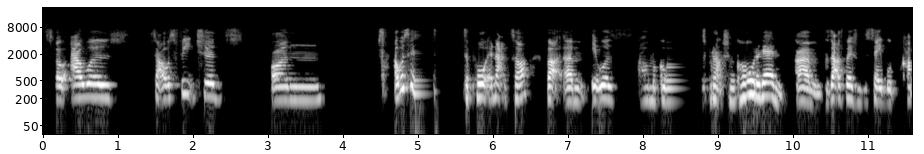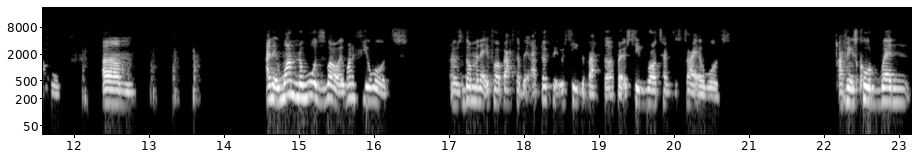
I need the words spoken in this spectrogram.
So I was so I was featured on I would say supporting actor, but um it was oh my god, the production called again? Um, because that was based on disabled couple. Um and it won an awards as well. It won a few awards. I was nominated for a BAFTA, but I don't think it received the BAFTA, but it received Royal Times Society Awards. I think it's called when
